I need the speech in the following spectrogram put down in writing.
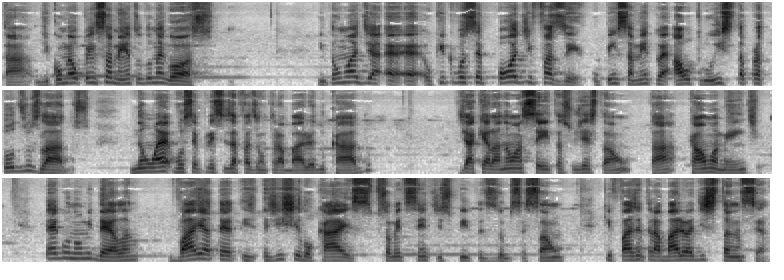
tá? De como é o pensamento do negócio. Então, adianta, é, é, o que, que você pode fazer? O pensamento é altruísta para todos os lados. Não é, você precisa fazer um trabalho educado, já que ela não aceita a sugestão, tá? Calmamente, pega o nome dela, vai até existem locais, somente centros de espírita de desobsessão, que fazem trabalho à distância.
